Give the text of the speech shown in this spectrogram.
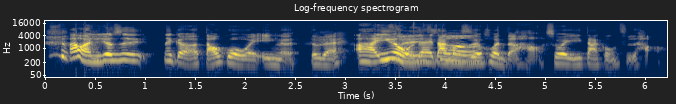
他完全就是那个倒果为因了，对不对啊？因为我在大公司混得好，所以大公司好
